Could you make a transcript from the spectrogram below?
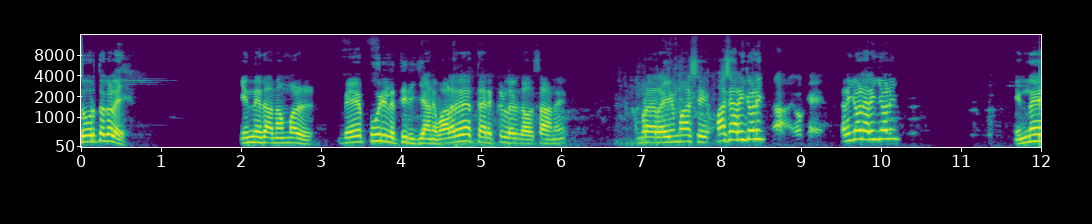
സുഹൃത്തുക്കളെ ഇന്നിതാ നമ്മൾ ബേപ്പൂരിൽ എത്തിയിരിക്കുകയാണ് വളരെ തിരക്കുള്ള ഒരു ദിവസമാണ്. നമ്മുടെ റൈമാഷ് മാഷ് ഇറങ്ങിക്കോളി. ഇറങ്ങിക്കോളി ഇറങ്ങിക്കോളി. ഇന്ന്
